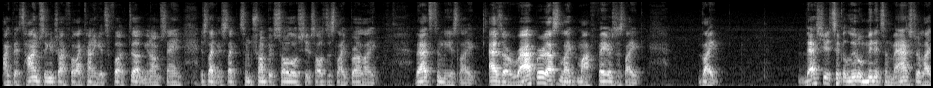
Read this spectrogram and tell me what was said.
like the time signature. I feel like kind of gets fucked up. You know what I'm saying? It's like it's like some trumpet solo shit. So I was just like, bro, like that's to me. It's like as a rapper, that's like my favorite. It's just like like that shit took a little minute to master. Like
